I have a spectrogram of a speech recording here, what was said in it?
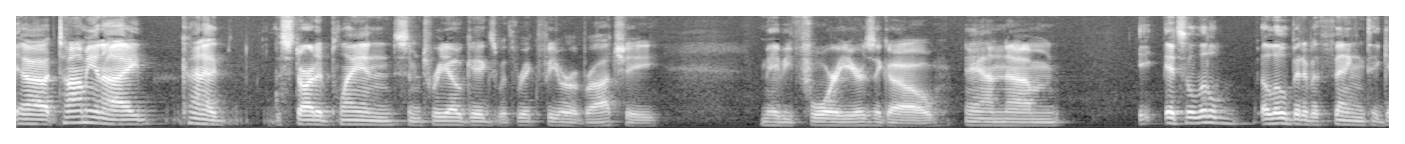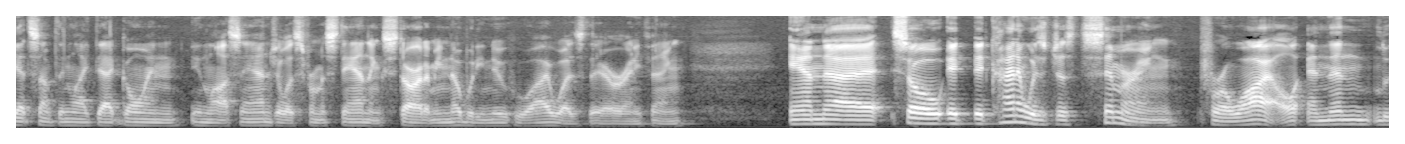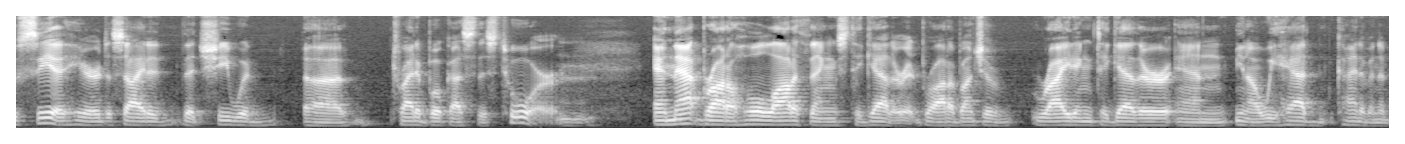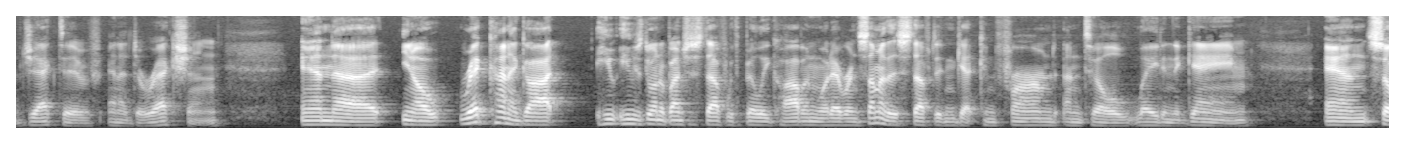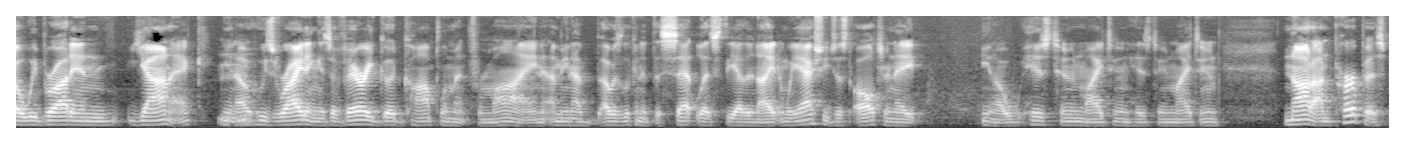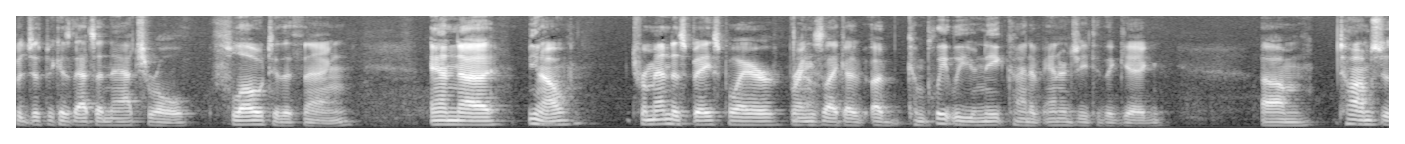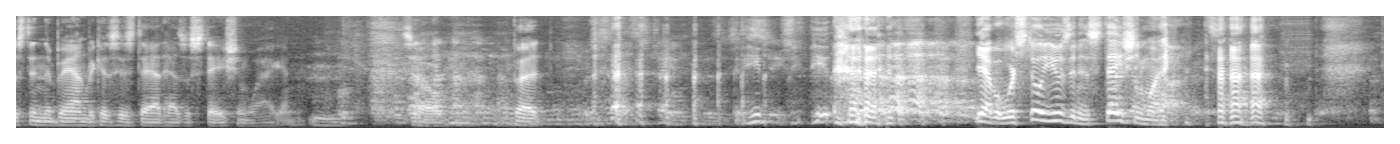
uh, Tommy and I kind of started playing some trio gigs with Rick Fierabracci maybe four years ago, and um, it, it's a little a little bit of a thing to get something like that going in Los Angeles from a standing start. I mean, nobody knew who I was there or anything. And uh, so it, it kind of was just simmering for a while. And then Lucia here decided that she would uh, try to book us this tour. And that brought a whole lot of things together. It brought a bunch of writing together, and, you know, we had kind of an objective and a direction. And, uh, you know, Rick kind of got he, he was doing a bunch of stuff with Billy Cobham and whatever, and some of this stuff didn't get confirmed until late in the game. And so we brought in Janek, you know, whose writing is a very good compliment for mine. I mean, I, I was looking at the set list the other night, and we actually just alternate, you know, his tune, my tune, his tune, my tune. Not on purpose, but just because that's a natural flow to the thing. And, uh, you know, tremendous bass player brings like a, a completely unique kind of energy to the gig. Um, Tom's just in the band because his dad has a station wagon. So, but he, he yeah, but we're still using his station wagon.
